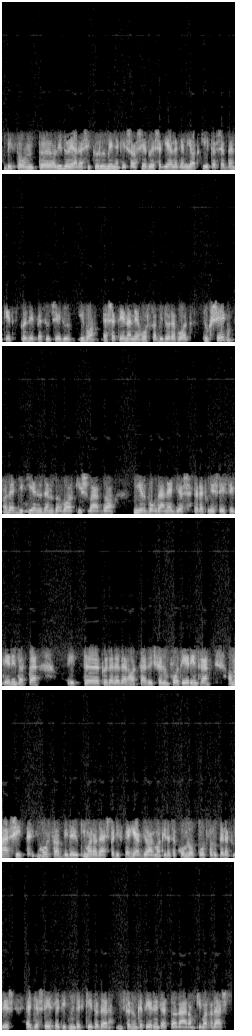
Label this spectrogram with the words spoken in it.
viszont az időjárási körülmények és a sérülések jellege miatt két esetben két középfeszültségű hiba esetén ennél hosszabb időre volt szükség. Az egyik ilyen üzemzavar Kisvárda Nyírbogdán egyes település részét érintette. Itt közel 1600 ügyfelünk volt érintve, a másik hosszabb idejű kimaradás pedig Fehérgyarmat, illetve Komlottót való település egyes részét, itt mintegy 2000 ügyfelünket érintette az áramkimaradás.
